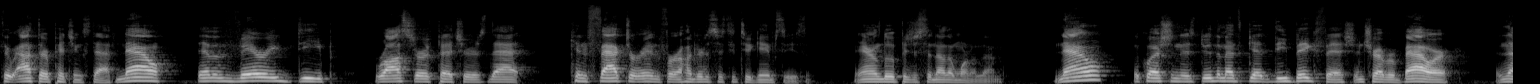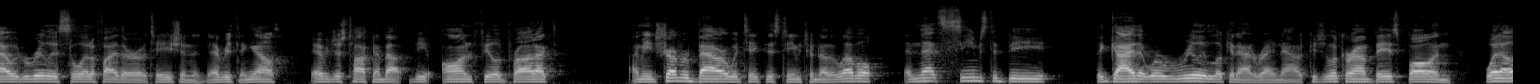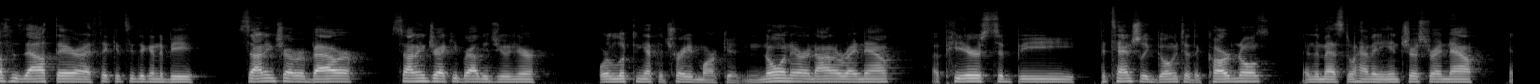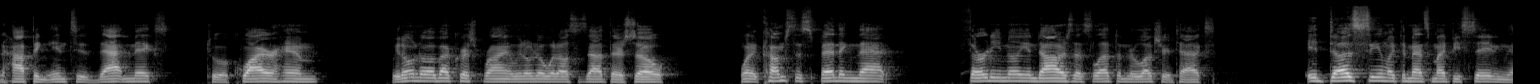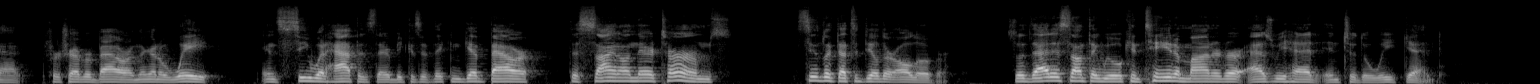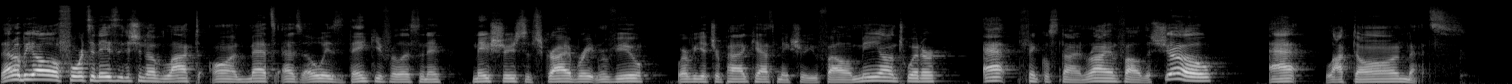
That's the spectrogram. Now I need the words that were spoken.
throughout their pitching staff. Now they have a very deep roster of pitchers that can factor in for a 162 game season. And Aaron Loup is just another one of them. Now, the question is do the Mets get the big fish in Trevor Bauer? And that would really solidify their rotation and everything else. If we're just talking about the on field product, I mean, Trevor Bauer would take this team to another level. And that seems to be the guy that we're really looking at right now. Because you look around baseball and what else is out there. And I think it's either going to be signing Trevor Bauer signing Jackie Bradley Jr., or looking at the trade market. Nolan Arenado right now appears to be potentially going to the Cardinals, and the Mets don't have any interest right now in hopping into that mix to acquire him. We don't know about Kris Bryant. We don't know what else is out there. So when it comes to spending that $30 million that's left under luxury tax, it does seem like the Mets might be saving that for Trevor Bauer, and they're going to wait and see what happens there because if they can get Bauer to sign on their terms, seems like that's a deal they're all over. So that is something we will continue to monitor as we head into the weekend. That'll be all for today's edition of Locked On Mets. As always, thank you for listening. Make sure you subscribe, rate, and review wherever you get your podcast. Make sure you follow me on Twitter at Finkelstein Ryan. Follow the show at Locked On Mets.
